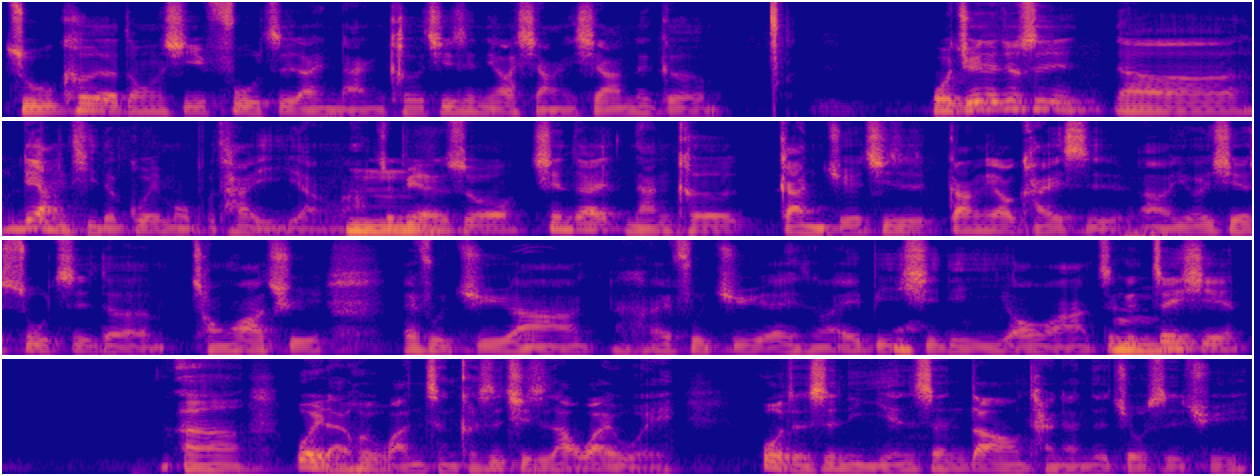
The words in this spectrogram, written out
竹科的东西复制来南科，其实你要想一下那个。我觉得就是呃量体的规模不太一样了，嗯就变成说现在南科感觉其实刚要开始啊、呃有一些数字的从化区，FG 啊，FG A 什么 A B C D E O 啊，这个嗯这些呃未来会完成，可是其实它外围或者是你延伸到台南的旧市区，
